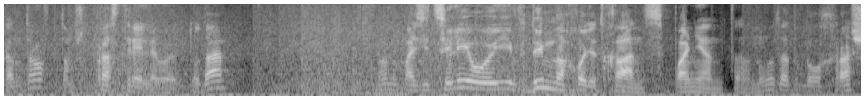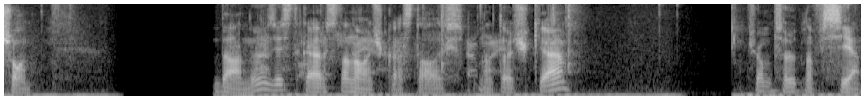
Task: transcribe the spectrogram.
контров, потому что простреливают туда. Но на позиции Лиу и в дым находит Ханс оппонента. Ну, вот это было хорошо. Да, ну и здесь такая расстановочка осталась на точке А. Причем абсолютно все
